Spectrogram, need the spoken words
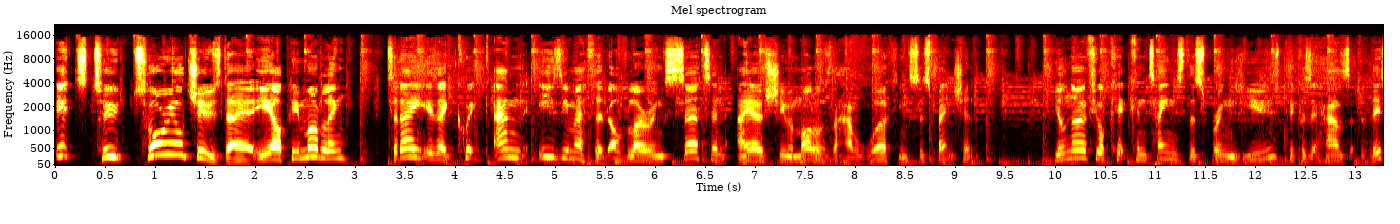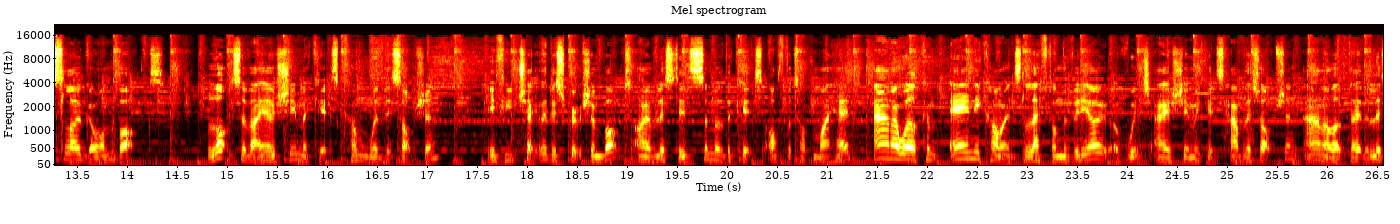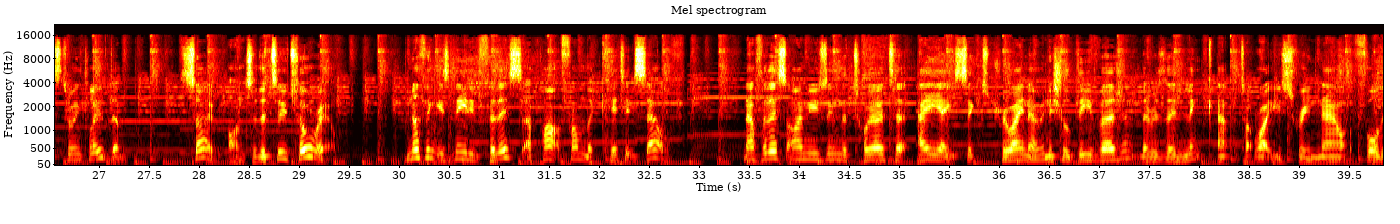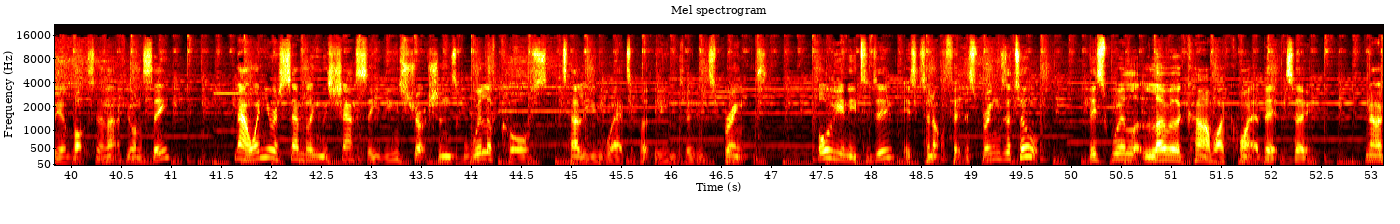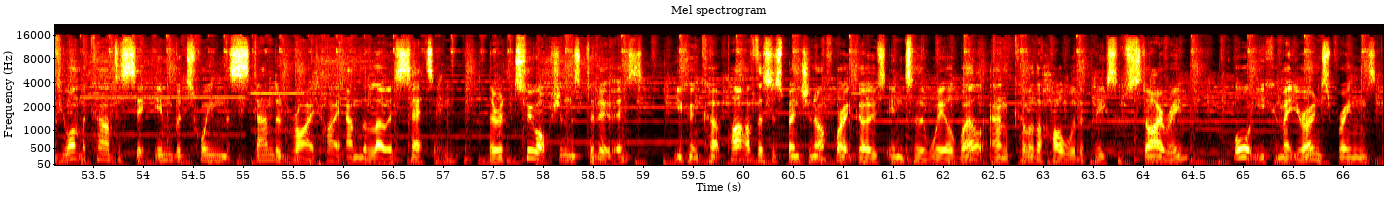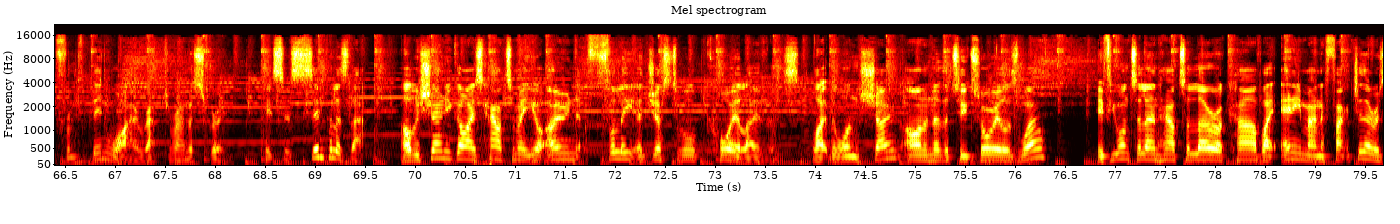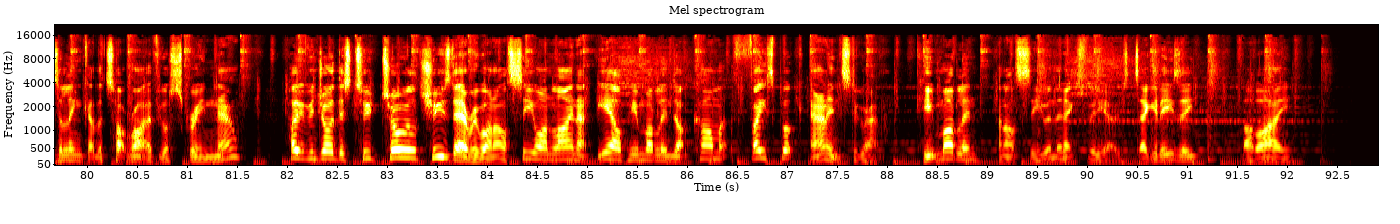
It's Tutorial Tuesday at ELP Modelling. Today is a quick and easy method of lowering certain Aoshima models that have working suspension. You'll know if your kit contains the springs used because it has this logo on the box. Lots of Aoshima kits come with this option. If you check the description box I have listed some of the kits off the top of my head and I welcome any comments left on the video of which Aoshima kits have this option and I'll update the list to include them. So on to the tutorial. Nothing is needed for this apart from the kit itself. Now for this I'm using the Toyota AE86 Trueno Initial D version. There is a link at the top right of your screen now for the unboxing of that if you want to see. Now when you're assembling the chassis the instructions will of course tell you where to put the included springs. All you need to do is to not fit the springs at all. This will lower the car by quite a bit too. Now if you want the car to sit in between the standard ride height and the lowest setting, there are two options to do this. You can cut part of the suspension off where it goes into the wheel well and cover the hole with a piece of styrene, or you can make your own springs from thin wire wrapped around a screw. It's as simple as that. I'll be showing you guys how to make your own fully adjustable coilovers, like the ones shown on another tutorial as well. If you want to learn how to lower a car by any manufacturer, there is a link at the top right of your screen now. Hope you've enjoyed this tutorial Tuesday everyone. I'll see you online at elpmodelling.com, Facebook and Instagram. Keep modelling, and I'll see you in the next videos. Take it easy. Bye bye.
